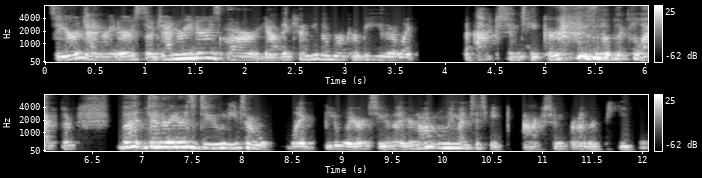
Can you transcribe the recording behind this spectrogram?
so you're a generator. So generators are, yeah, they can be the worker bee. They're like the action takers of the collective. But generators do need to like be aware too that you're not only meant to take action for other people.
